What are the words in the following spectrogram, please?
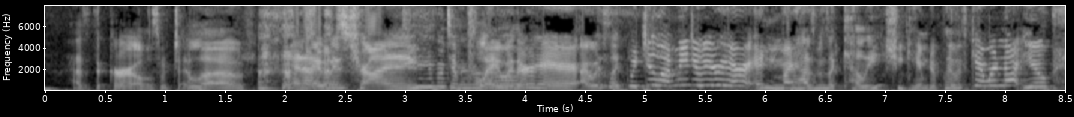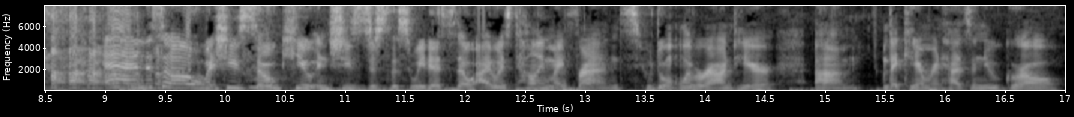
has the curls which i love. And i was trying you have a to play with her hair. I was like would you let me do your hair? And my husband's like kelly she came to play with cameron not you. And so but she's so cute and she's just the sweetest. So i was telling my friends who don't live around here um, that cameron has a new girl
